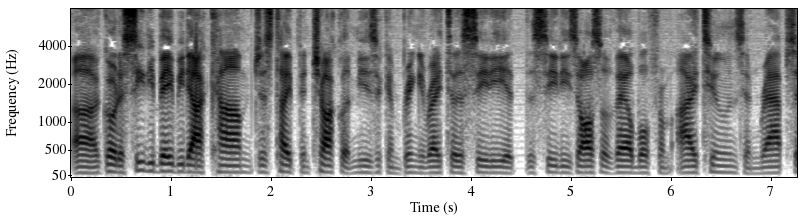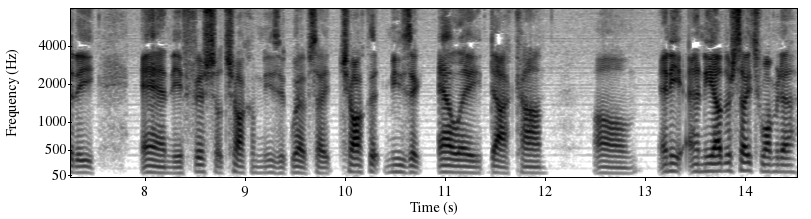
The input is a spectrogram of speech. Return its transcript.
uh, go to cdbaby.com. Just type in "Chocolate Music" and bring you right to the CD. It, the CD is also available from iTunes and Rhapsody, and the official Chocolate Music website, chocolatemusicla.com. Um, any any other sites you want me to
